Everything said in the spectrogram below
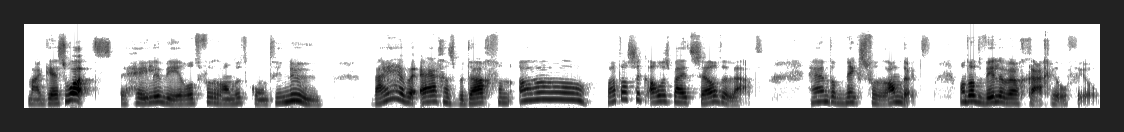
Maar guess what? De hele wereld verandert continu. Wij hebben ergens bedacht van, oh, wat als ik alles bij hetzelfde laat? Hè, dat niks verandert. Want dat willen we graag heel veel.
